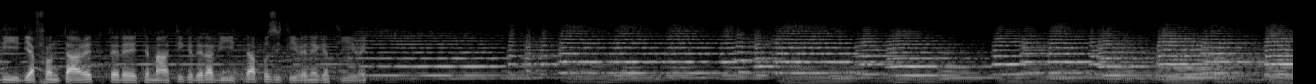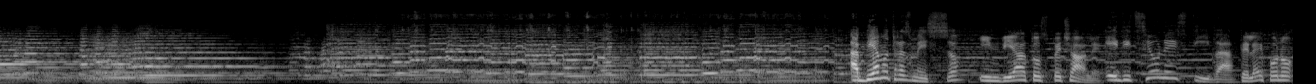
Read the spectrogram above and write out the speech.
di, di affrontare tutte le tematiche della vita, positive e negative. Abbiamo trasmesso Inviato speciale. Edizione estiva. Telefono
